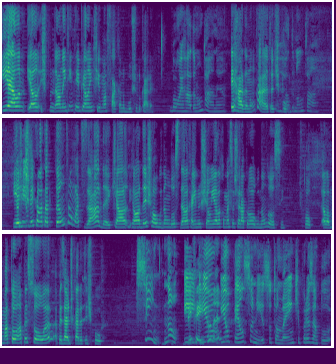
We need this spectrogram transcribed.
E ela, e ela, tipo, ela nem tem tempo e ela enfia uma faca no bucho do cara. Bom, errada não tá, né? Errada não tá, eu tô tipo. Errada não tá. E a gente vê que ela tá tão traumatizada que ela, que ela deixa o algodão doce dela cair no chão e ela começa a chorar pelo algodão doce. Tipo, ela matou uma pessoa, apesar de o cara ter, tipo. Sim, não, e, feito, e eu, né? e eu penso nisso também, que, por exemplo,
